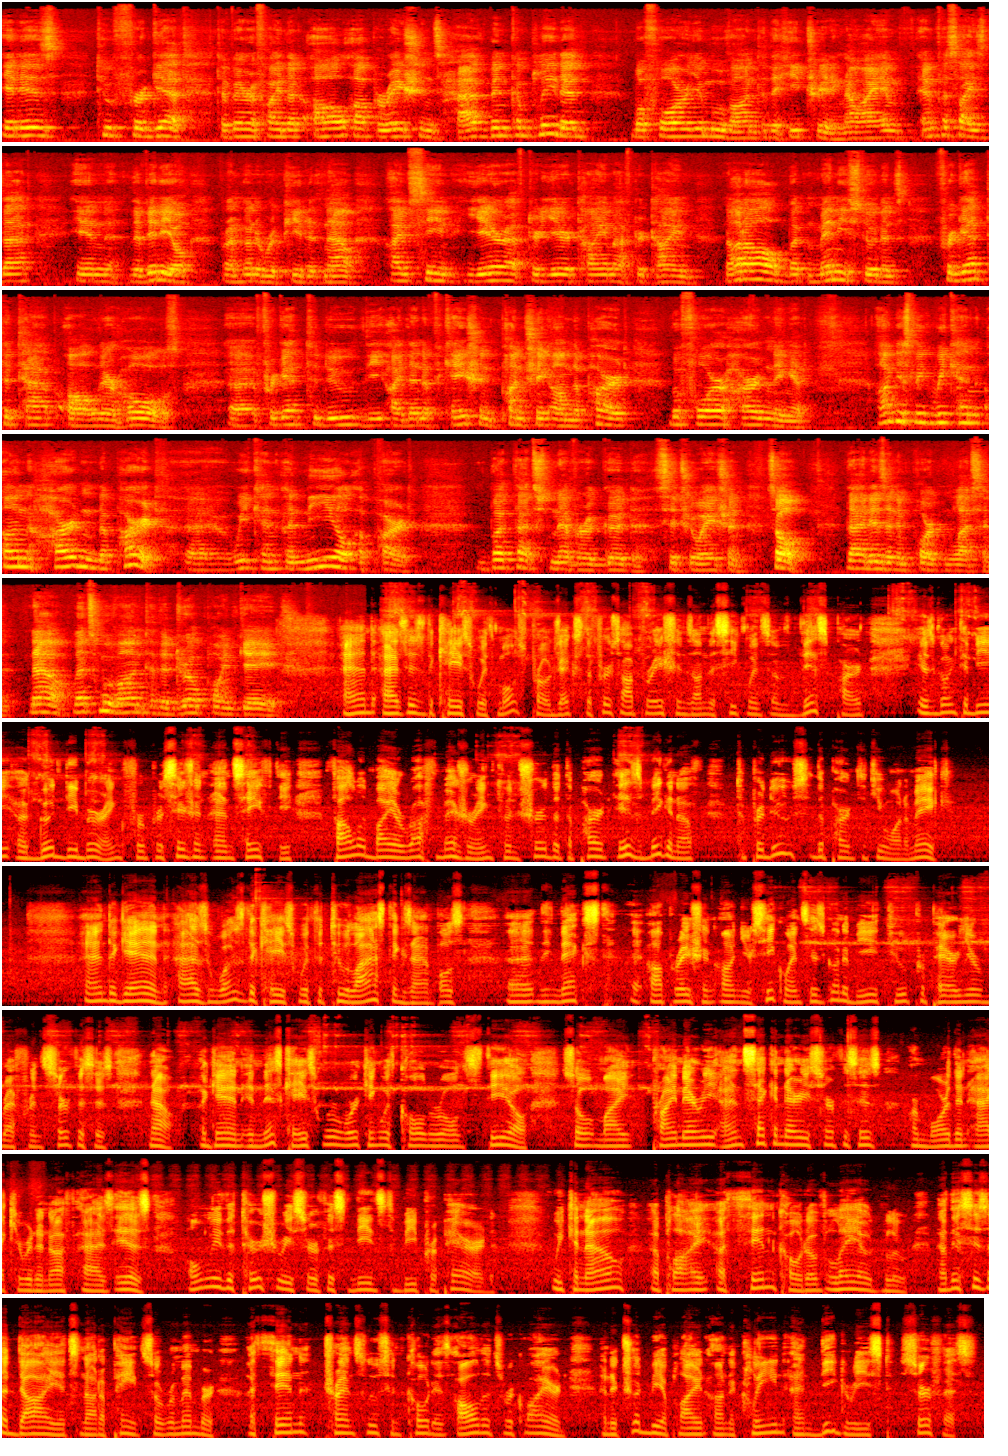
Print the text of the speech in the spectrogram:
It is to forget to verify that all operations have been completed before you move on to the heat treating. Now I em emphasized that in the video, but I'm going to repeat it now. I've seen year after year, time after time, not all, but many students forget to tap all their holes uh, forget to do the identification punching on the part before hardening it. Obviously we can unharden the part, uh, we can anneal a part, but that's never a good situation. So that is an important lesson. Now let's move on to the drill point gauge. And as is the case with most projects, the first operations on the sequence of this part is going to be a good deburring for precision and safety, followed by a rough measuring to ensure that the part is big enough to produce the part that you want to make. And again, as was the case with the two last examples, uh, the next uh, operation on your sequence is going to be to prepare your reference surfaces. Now, again, in this case, we're working with cold rolled steel. So my primary and secondary surfaces are more than accurate enough as is. Only the tertiary surface needs to be prepared we can now apply a thin coat of layout blue. Now this is a dye, it's not a paint, so remember, a thin translucent coat is all that's required, and it should be applied on a clean and degreased surface.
